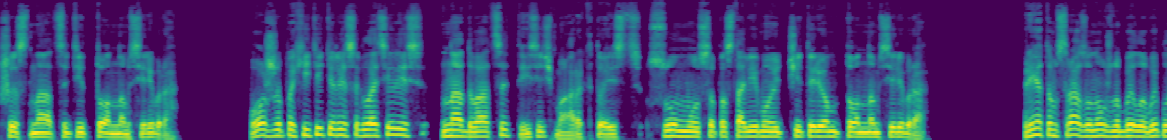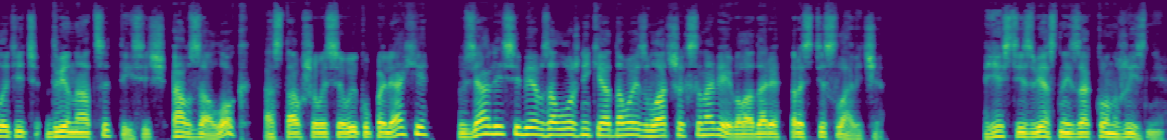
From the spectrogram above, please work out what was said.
16 тоннам серебра. Позже похитители согласились на 20 тысяч марок, то есть сумму, сопоставимую четырем тоннам серебра. При этом сразу нужно было выплатить 12 тысяч, а в залог оставшегося выкупа ляхи взяли себе в заложники одного из младших сыновей Володаря Ростиславича. Есть известный закон жизни.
